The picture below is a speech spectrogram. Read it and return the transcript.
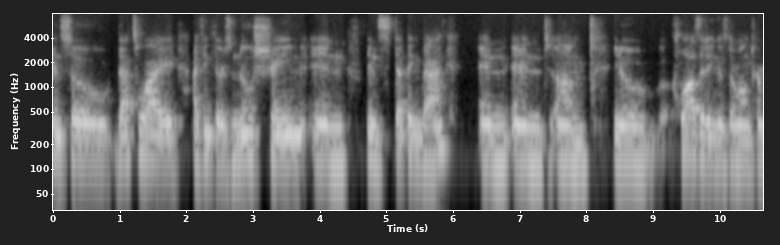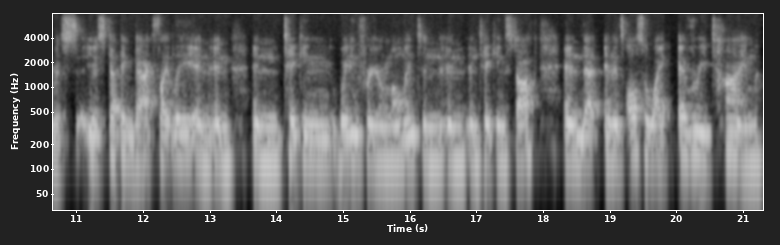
And so that's why i think there's no shame in in stepping back and and um, you know closeting is the wrong term but you know stepping back slightly and and and taking waiting for your moment and and, and taking stock and that and it's also why every time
